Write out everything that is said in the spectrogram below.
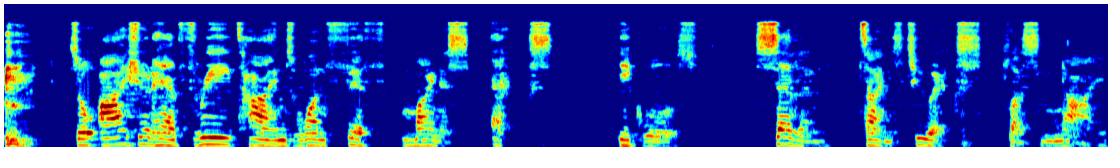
so I should have 3 times 1 fifth minus x equals 7 times 2x plus 9.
